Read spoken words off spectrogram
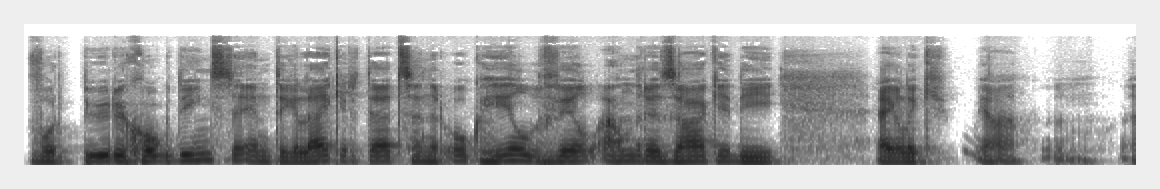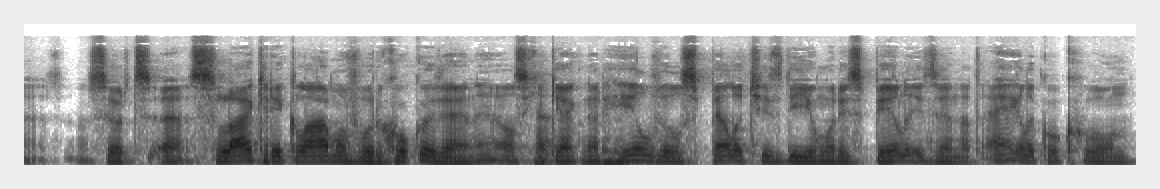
voor pure gokdiensten en tegelijkertijd zijn er ook heel veel andere zaken die eigenlijk ja, een soort uh, sluikreclame voor gokken zijn. Hè. Als je kijkt naar heel veel spelletjes die jongeren spelen, zijn dat eigenlijk ook gewoon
